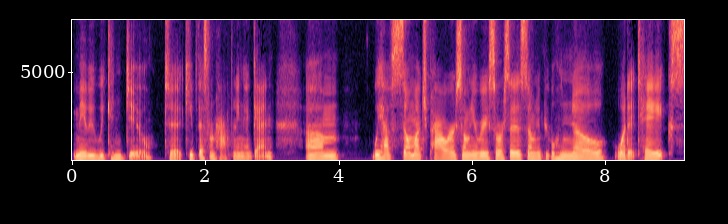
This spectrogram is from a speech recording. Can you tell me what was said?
maybe we can do to keep this from happening again. Um, we have so much power, so many resources, so many people who know what it takes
